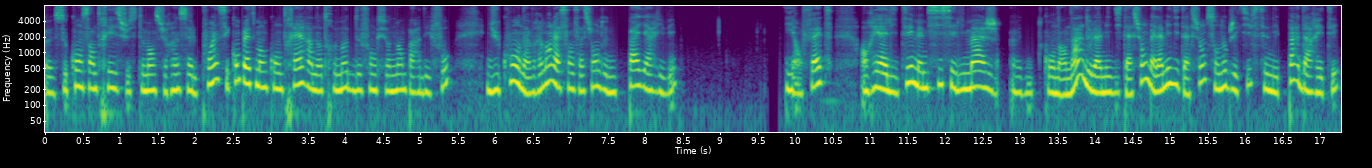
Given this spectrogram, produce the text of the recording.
euh, se concentrer justement sur un seul point, c'est complètement contraire à notre mode de fonctionnement par défaut. Du coup, on a vraiment la sensation de ne pas y arriver. Et en fait, en réalité, même si c'est l'image qu'on en a de la méditation, ben, la méditation, son objectif, ce n'est pas d'arrêter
